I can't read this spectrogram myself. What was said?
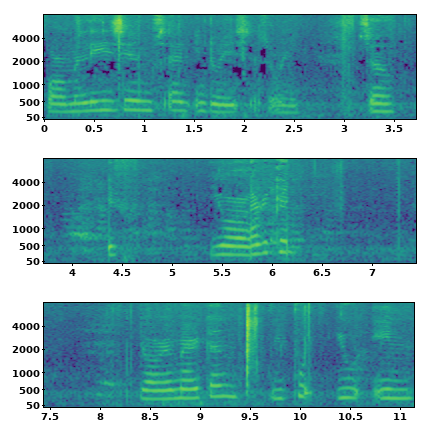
for Malaysians and Indonesians only. So if you're American, you're American, we put you in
